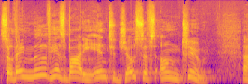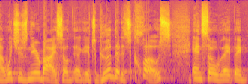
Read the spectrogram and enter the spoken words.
So, they move his body into Joseph's own tomb uh, which is nearby. So uh, it's good that it's close. And so they, they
